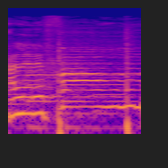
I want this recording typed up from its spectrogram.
I let it fall.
